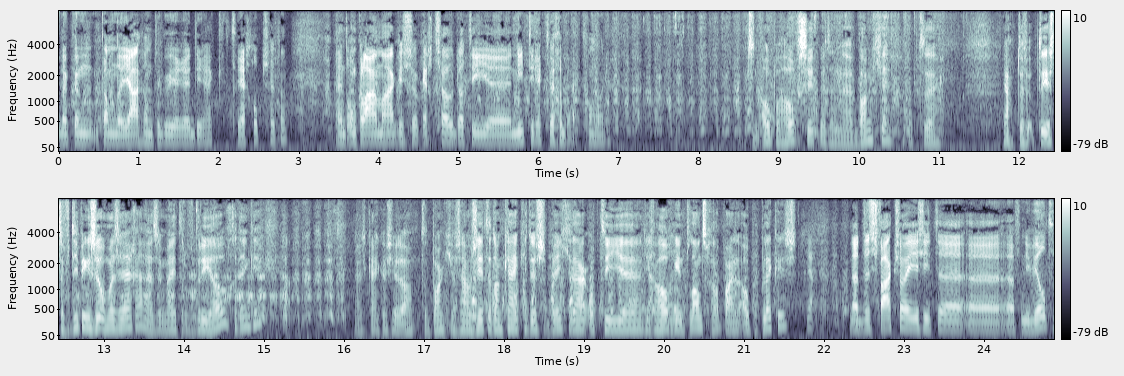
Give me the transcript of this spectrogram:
dan kun, kan de jager hem natuurlijk weer direct rechtop zetten. En het onklaarmaken is ook echt zo dat die niet direct weer gebruikt kan worden. Het is een open hoogzit met een bankje op de ja, op de, eerste verdieping zullen we maar zeggen. Hij is een meter of drie hoog, denk ik. Ja. Nou, kijk, als je op dat bankje zou zitten, dan kijk je dus een beetje daar op die, uh, die verhoging in het landschap, waar een open plek is. Ja. Nou, dat is vaak zo. Je ziet uh, uh, van die wild,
